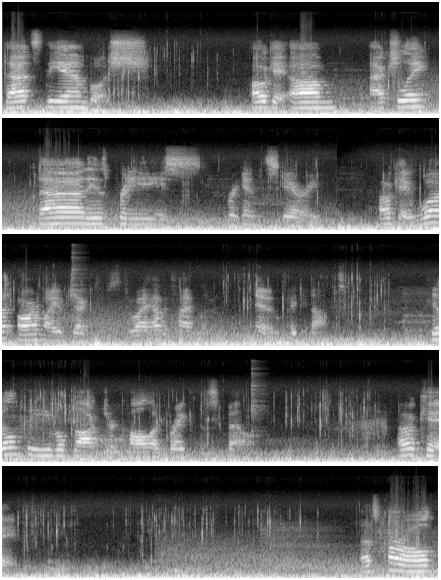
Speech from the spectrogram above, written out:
That's the ambush. Okay, um, actually, that is pretty freaking scary. Okay, what are my objectives? Do I have a time limit? No, I do not. Kill the evil doctor, call and break the spell. Okay. That's Carl.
